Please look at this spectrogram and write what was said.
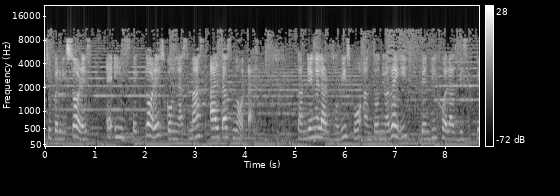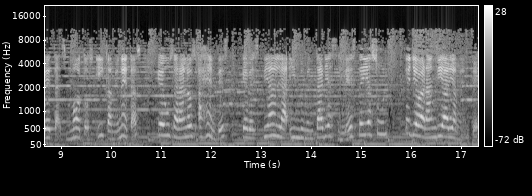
supervisores e inspectores con las más altas notas. También el arzobispo Antonio Arregui bendijo las bicicletas, motos y camionetas que usarán los agentes que vestían la indumentaria celeste y azul que llevarán diariamente.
